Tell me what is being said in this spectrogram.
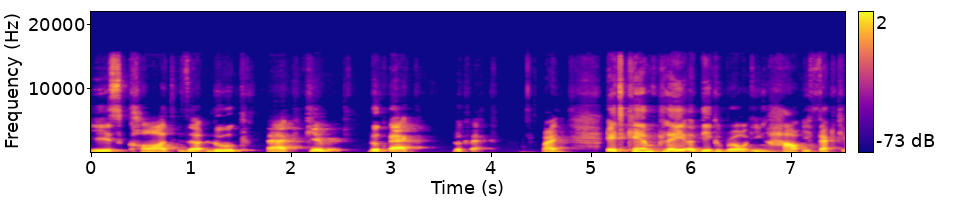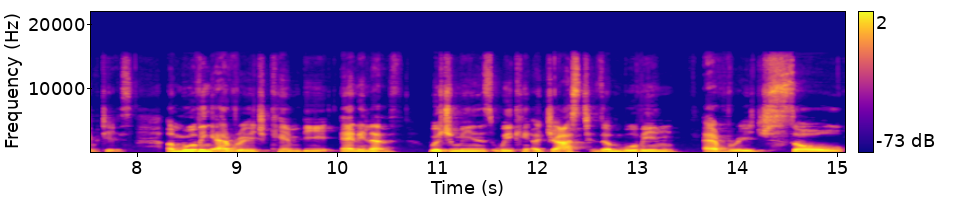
is called the look back period. Look back, look back right? It can play a big role in how effective it is. A moving average can be any length, which means we can adjust the moving average so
